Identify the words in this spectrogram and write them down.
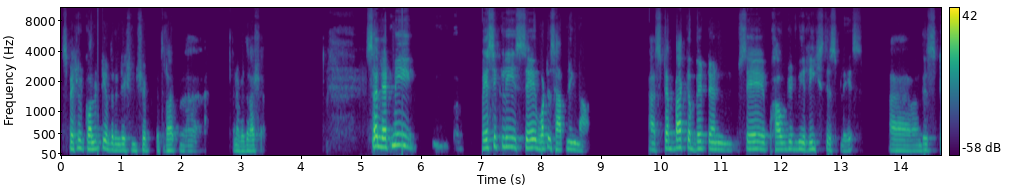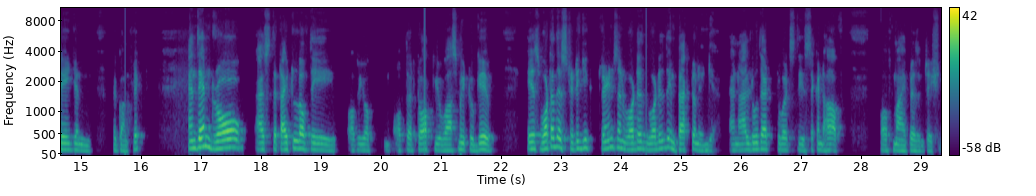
special quality of the relationship with, you know, with Russia. So let me basically say what is happening now. Uh, step back a bit and say how did we reach this place, uh, this stage in the conflict, and then draw as the title of the of your of the talk you've asked me to give is what are the strategic trends and what is what is the impact on India? And I'll do that towards the second half of my presentation.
